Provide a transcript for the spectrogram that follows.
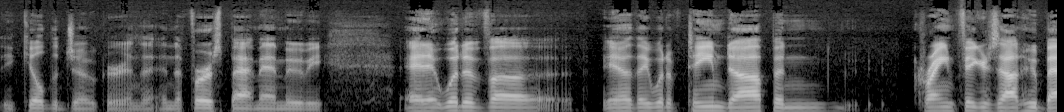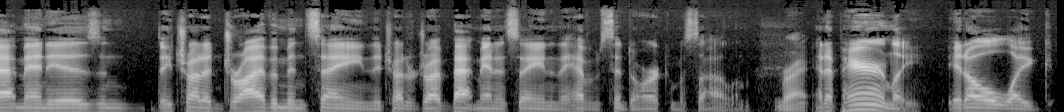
he killed the Joker in the in the first Batman movie, and it would have uh, you know they would have teamed up and Crane figures out who Batman is and they try to drive him insane. They try to drive Batman insane and they have him sent to Arkham Asylum. Right. And apparently, it all like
